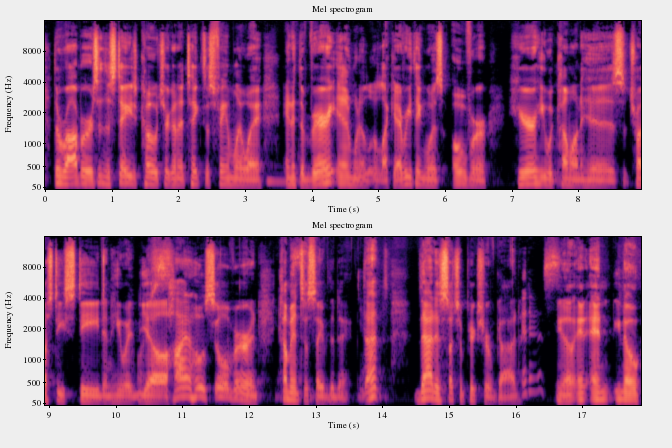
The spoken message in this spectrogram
the robbers in the stagecoach are going to take this family away. And at the very end, when it looked like everything was over, here he would come on his trusty steed and he would yell, Hi ho, Silver, and come in to save the day. Yeah. That that is such a picture of God. It is. You know, and and you know,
